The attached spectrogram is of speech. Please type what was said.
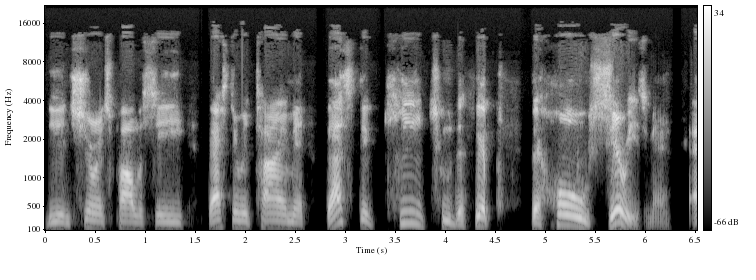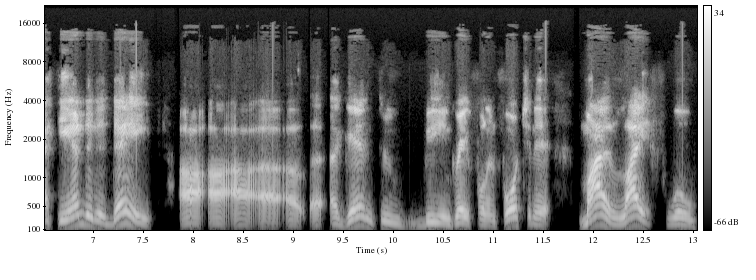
the insurance policy. That's the retirement. That's the key to the hip, the whole series, man. At the end of the day, uh uh, uh, uh, uh, again through being grateful and fortunate, my life will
